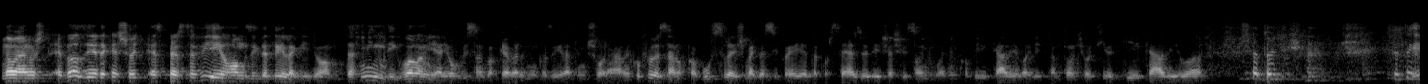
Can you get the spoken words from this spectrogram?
Na már most ebben az érdekes, hogy ez persze hülyé hangzik, de tényleg így van. Tehát mindig valamilyen jogviszonyba keveredünk az életünk során. Amikor felszállunk a buszra és megveszik a helyet, akkor szerződéses viszonyban vagyunk a BKV, vagy itt nem tudom, hogy hogy GKV-val. Tehát, hogy tehát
